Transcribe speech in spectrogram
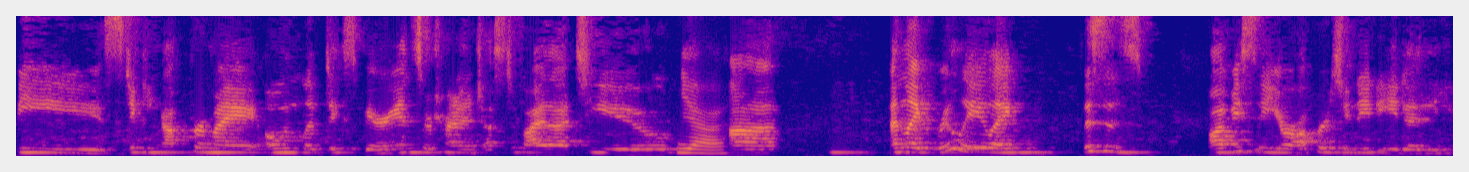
be sticking up for my own lived experience or trying to justify that to you. Yeah. Um, and like, really, like, this is obviously your opportunity to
